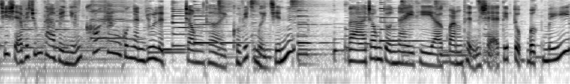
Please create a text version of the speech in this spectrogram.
chia sẻ với chúng ta về những khó khăn của ngành du lịch trong thời Covid-19. Và trong tuần này thì à, Quang Thịnh sẽ tiếp tục bật mí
